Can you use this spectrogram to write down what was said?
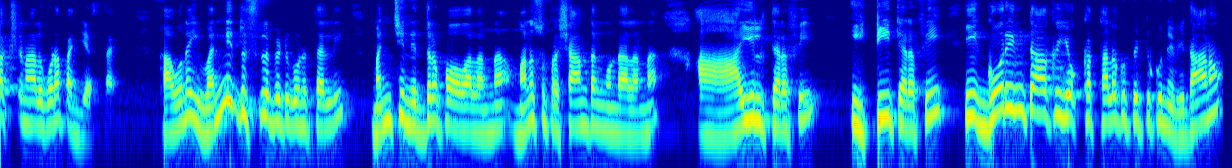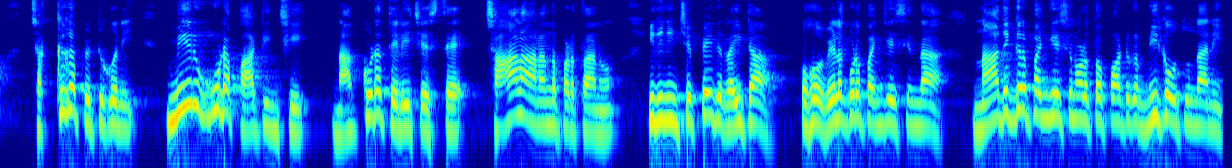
లక్షణాలు కూడా పనిచేస్తాయి. కావున ఇవన్నీ దృష్టిలో పెట్టుకుని తల్లి మంచి నిద్రపోవాలన్నా మనసు ప్రశాంతంగా ఉండాలన్నా ఆ ఆయిల్ థెరపీ ఈ టీ థెరపీ ఈ గోరింటాకు యొక్క తలకు పెట్టుకునే విధానం చక్కగా పెట్టుకొని మీరు కూడా పాటించి నాకు కూడా తెలియచేస్తే చాలా ఆనందపడతాను. ఇది నేను చెప్పేది రైటా? ఓహో వీళ్ళకి కూడా పనిచేసిందా నా దగ్గర పనిచేసిన వాళ్ళతో పాటుగా మీకు అవుతుందా అని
